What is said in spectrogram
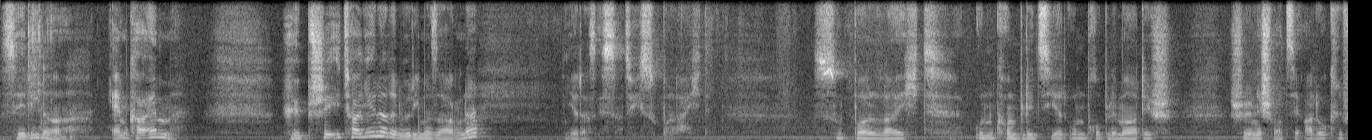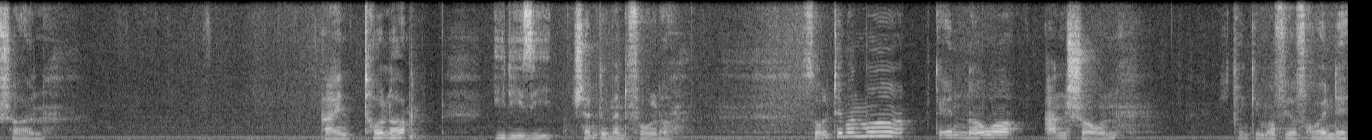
Selina. MKM. Hübsche Italienerin, würde ich mal sagen, ne? Hier, das ist natürlich super leicht. Super leicht, unkompliziert, unproblematisch. Schöne schwarze Alu-Griffschalen. Ein toller EDC Gentleman Folder. Sollte man mal genauer anschauen. Ich denke mal für Freunde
